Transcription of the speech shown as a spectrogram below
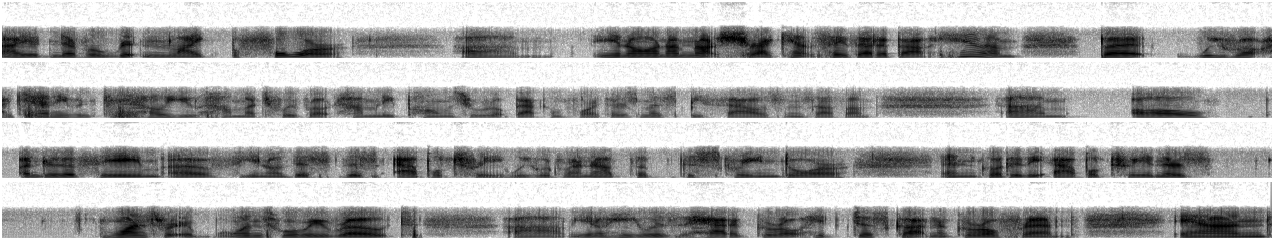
I had never written like before. Um, you know, and I'm not sure I can't say that about him, but we wrote I can't even tell you how much we wrote, how many poems we wrote back and forth. There must be thousands of them. Um, all under the theme of you know this this apple tree. We would run out the the screen door and go to the apple tree. And there's once where once where we wrote um you know he was had a girl he'd just gotten a girlfriend. And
